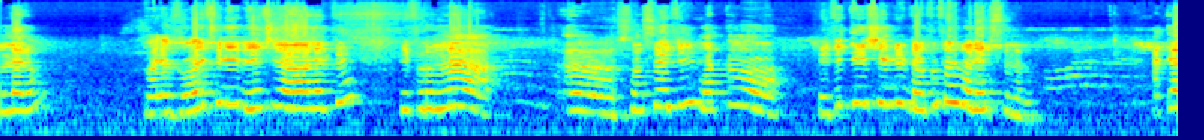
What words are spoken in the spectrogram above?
ఉన్నారు. మన గోల్స్ని రీచ్ రావాలంటే ఇప్పుడున్న సొసైటీ మొత్తం ఎడ్యుకేషన్ని డబ్బుతో కొనేస్తున్నారు. అట్లా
